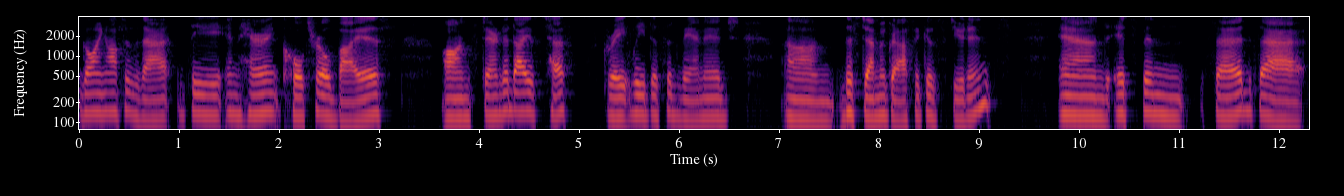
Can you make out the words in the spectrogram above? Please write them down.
going off of that, the inherent cultural bias on standardized tests greatly disadvantage um, this demographic of students. And it's been said that,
